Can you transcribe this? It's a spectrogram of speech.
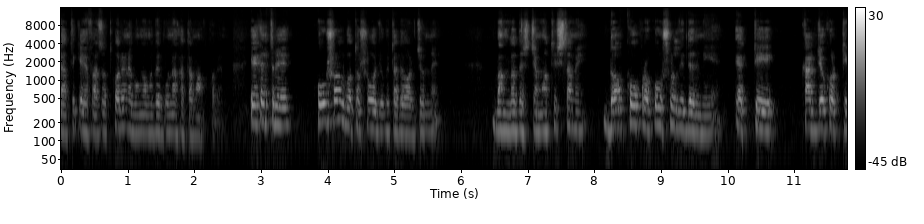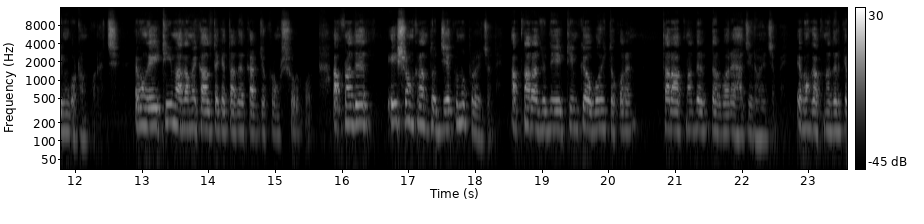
জাতিকে হেফাজত করেন এবং আমাদের গুণাখাতা মাফ করেন। এক্ষেত্রে কৌশলগত সহযোগিতা দেওয়ার জন্য বাংলাদেশ জামাত ইসলামী দক্ষ প্রকৌশলীদের নিয়ে একটি কার্যকর টিম গঠন করেছে এবং এই টিম আগামীকাল থেকে তাদের কার্যক্রম শুরু করবে। আপনাদের এই সংক্রান্ত যে কোনো প্রয়োজনে আপনারা যদি এই টিমকে অবহিত করেন, তারা আপনাদের দরবারে হাজির হয়ে যাবে এবং আপনাদেরকে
